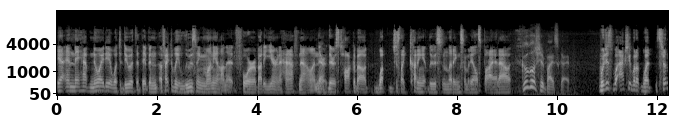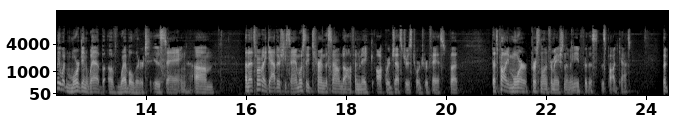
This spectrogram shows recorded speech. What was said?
Yeah, and they have no idea what to do with it. They've been effectively losing money on it for about a year and a half now, and there, there's talk about what just like cutting it loose and letting somebody else buy it out. Google should buy Skype. Which is actually what, what certainly what Morgan Webb of Webb Alert is saying. Um, and that's what I gather she's saying. I mostly turn the sound off and make awkward gestures towards her face, but that's probably more personal information than we need for this this podcast. But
